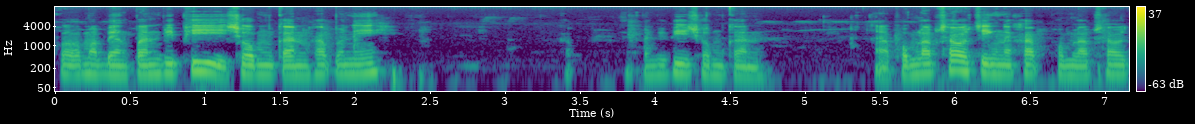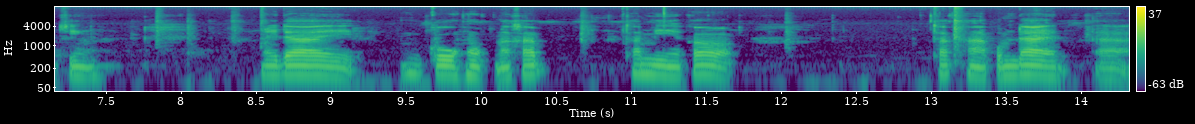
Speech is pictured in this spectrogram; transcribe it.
ก็มาแบ่งปันพี่ๆชมกันครับวันนี้ พี่ๆชมกันอ่าผมรับเช่าจริงนะครับ ผมรับเช่าจริง ไม่ได้โกหกนะครับ ถ้ามีก็ทักหาผมได้อ่า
